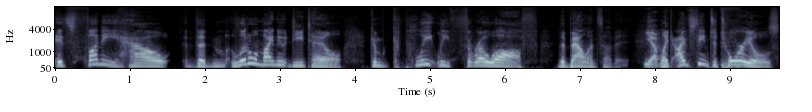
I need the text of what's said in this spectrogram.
it's funny how the m- little minute detail can completely throw off the balance of it. Yeah. Like I've seen tutorials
